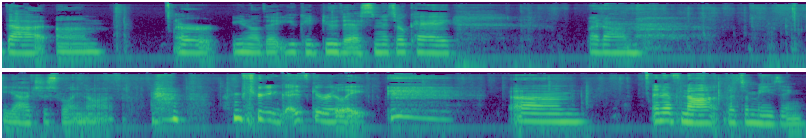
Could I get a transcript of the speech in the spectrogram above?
that, um, or you know, that you could do this and it's okay. But, um, yeah, it's just really not. I'm sure you guys can relate. Um, and if not, that's amazing.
